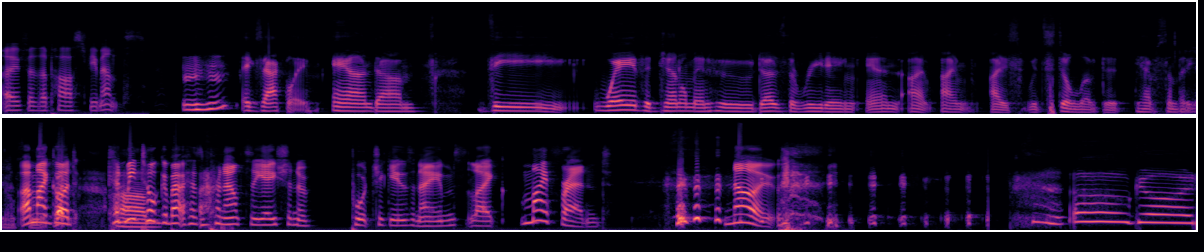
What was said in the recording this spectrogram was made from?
over the past few months. Mm-hmm. Exactly. And um, the way the gentleman who does the reading, and I, I'm, I would still love to have somebody else. Oh my it, but- god! Can we um, talk about his pronunciation of Portuguese names? Like my friend. No. oh God!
